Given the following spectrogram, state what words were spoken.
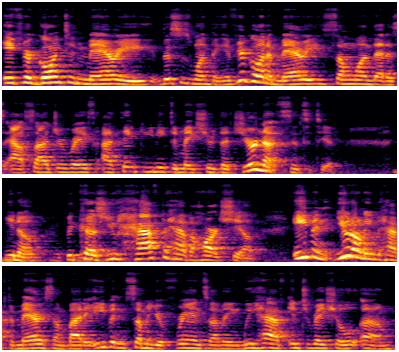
if you're going to marry, this is one thing. If you're going to marry someone that is outside your race, I think you need to make sure that you're not sensitive. You know, because you have to have a hard shell. Even you don't even have to marry somebody. Even some of your friends. I mean, we have interracial um,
